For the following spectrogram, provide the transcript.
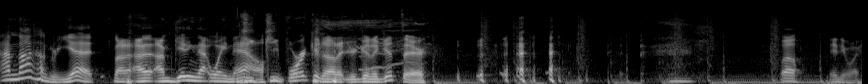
I'm not hungry yet, but I, am getting that way now. You keep working on it. You're going to get there. well, anyway.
